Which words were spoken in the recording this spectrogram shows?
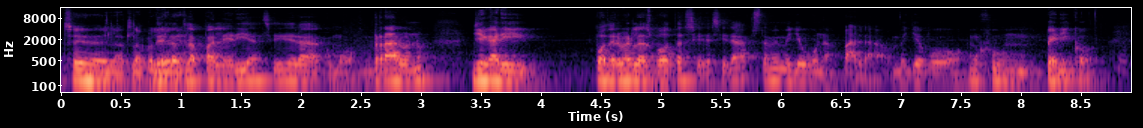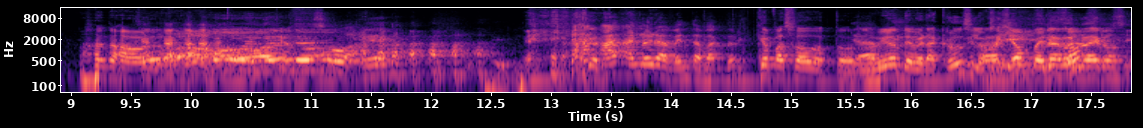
Sí, de la de tlapalería. la tlapalería, sí, era como raro, ¿no? Llegar y poder ver las botas y decir, ah, pues también me llevo una pala, o me llevo un, un perico. no, no, ah, ah, no era venta backdoor. ¿Qué pasó, doctor? Ya. ¿Lo vieron de Veracruz y lo Oye, ofrecieron luego, luego. Sí.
